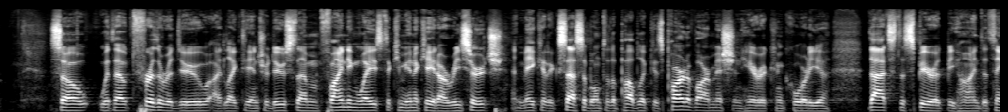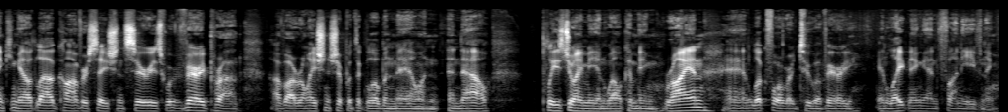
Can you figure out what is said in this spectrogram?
So without further ado, I'd like to introduce them. Finding ways to communicate our research and make it accessible to the public is part of our mission here at Concordia. That's the spirit behind the Thinking Out Loud Conversation series. We're very proud of our relationship with the Globe and Mail. And, and now, please join me in welcoming Ryan and look forward to a very enlightening and fun evening.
